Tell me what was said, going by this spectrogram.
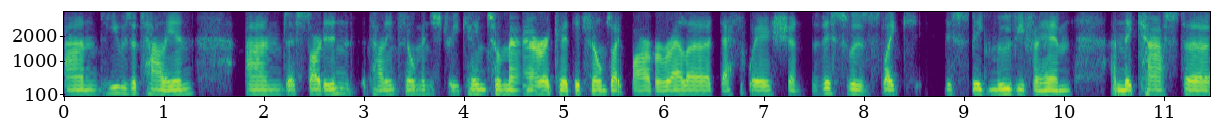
And he was Italian and started in the Italian film industry, came to America, did films like Barbarella, Death Wish, and this was like this big movie for him. And they cast uh,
